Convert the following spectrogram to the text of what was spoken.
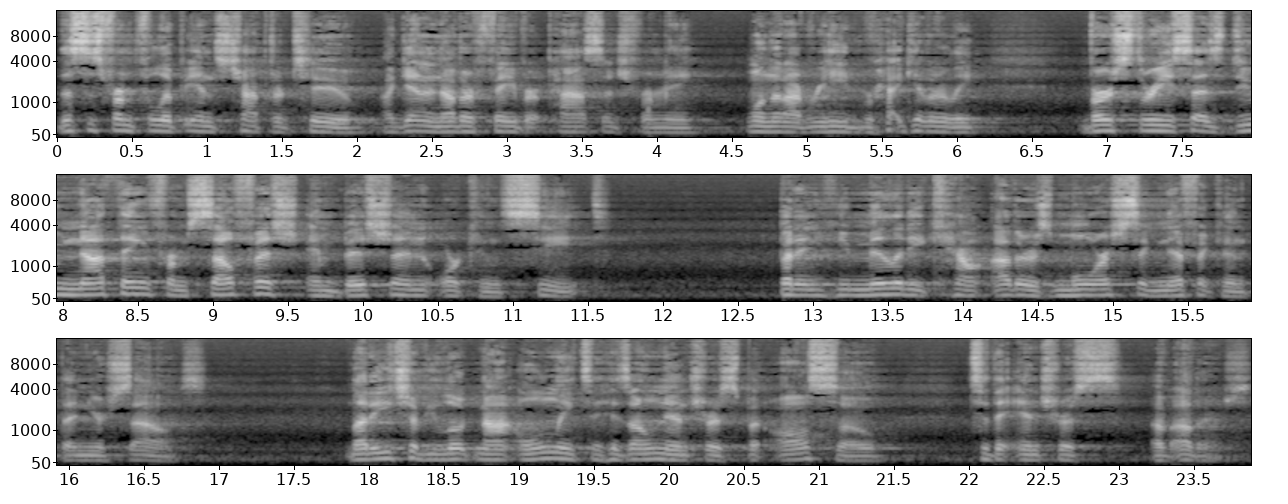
This is from Philippians chapter 2. Again, another favorite passage for me, one that I read regularly. Verse 3 says, Do nothing from selfish ambition or conceit, but in humility count others more significant than yourselves. Let each of you look not only to his own interests, but also to the interests of others.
